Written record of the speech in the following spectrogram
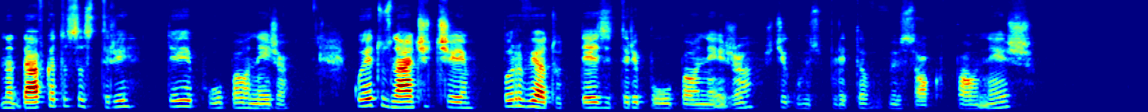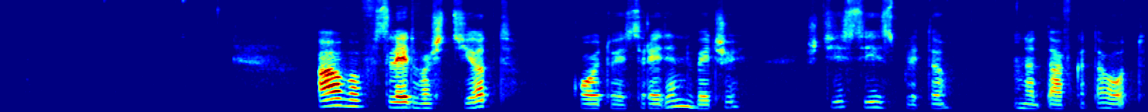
надавката с трите полупълнежа. Което значи, че първият от тези три полупълнежа ще го изплита в висок пълнеж. А в следващият, който е среден, вече ще си изплита надавката от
